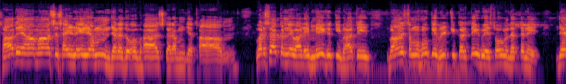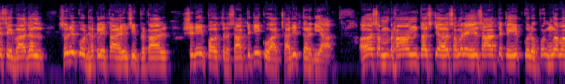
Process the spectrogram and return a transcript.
छादयामास सैन्यम जलदो भास्करम यथा। वर्षा करने वाले मेघ की भांति बाण समूहों के वृष्टि करते हुए सोमदत्त ने जैसे बादल सूर्य को ढक लेता है, उसी प्रकार शनि पौत्र सात्विकी को आच्छादित कर दिया। असंभ्रांत समरे सात्विकी कुरुपुंगव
